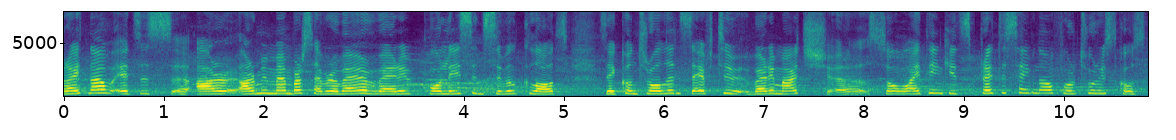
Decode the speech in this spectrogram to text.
Right now, it is uh, our army members everywhere, very police in civil clothes. They control and safety very much, uh, so I think it's pretty safe now for tourists because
